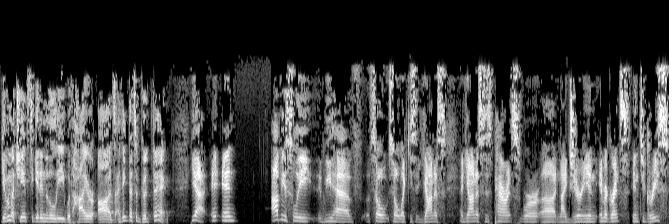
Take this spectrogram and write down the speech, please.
give them a chance to get into the league with higher odds? I think that's a good thing. Yeah, and obviously we have so so like you said, Giannis and Giannis's parents were uh, Nigerian immigrants into Greece.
